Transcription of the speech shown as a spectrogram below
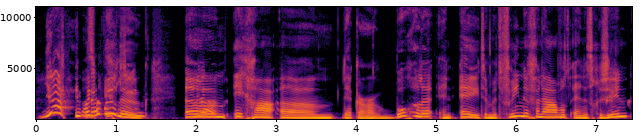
Ja, dat is echt leuk. Um, Ik ga um, lekker borrelen en eten met vrienden vanavond en het gezin.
